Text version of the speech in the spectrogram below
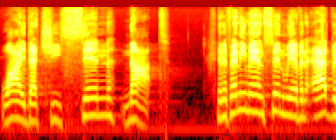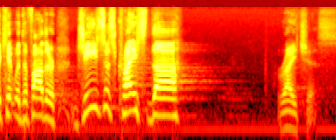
Why? That ye sin not. And if any man sin, we have an advocate with the Father, Jesus Christ the righteous.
